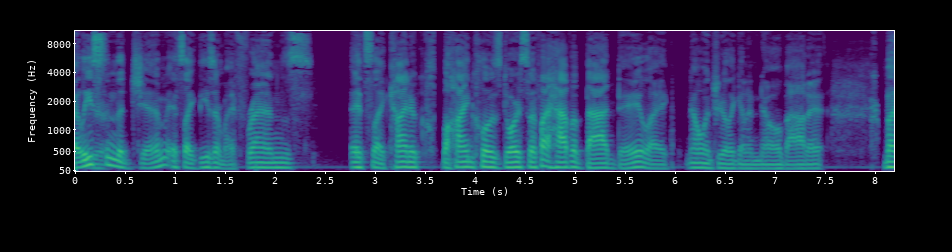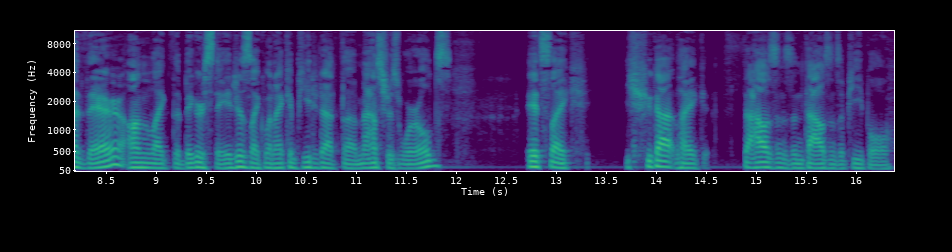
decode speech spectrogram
At least Yeah. in the gym, it's like these are my friends. It's like kind of behind closed doors. So if I have a bad day, like no one's really going to know about it. But there on like the bigger stages, like when I competed at the Masters Worlds, it's like you got like thousands and thousands of people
